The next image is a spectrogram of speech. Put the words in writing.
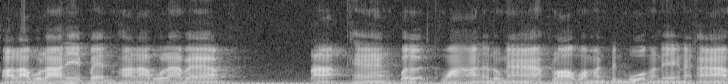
พาราโบลานี้เป็นพาราโบลาแบบตะแคงเปิดขวานะลูกนะ เพราะว่ามันเป็นบวกนั่นเองนะครับ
